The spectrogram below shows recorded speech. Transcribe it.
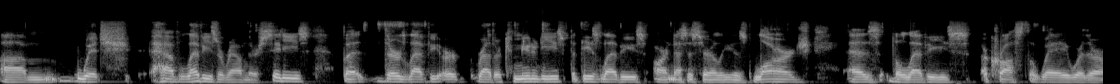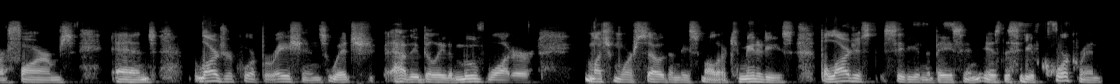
um, which have levees around their cities, but their levee, or rather communities, but these levees aren't necessarily as large as the levees across the way where there are farms and larger corporations, which have the ability to move water much more so than these smaller communities. The largest city in the basin is the city of Corcoran,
